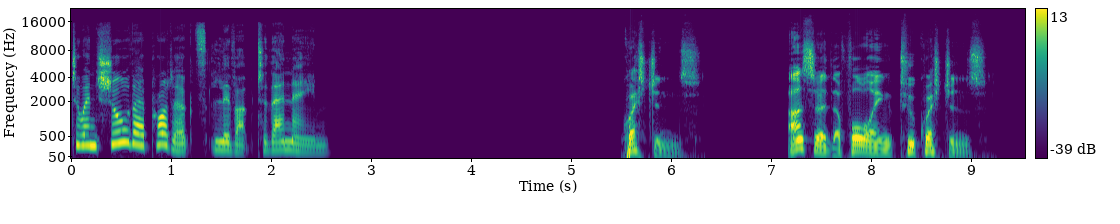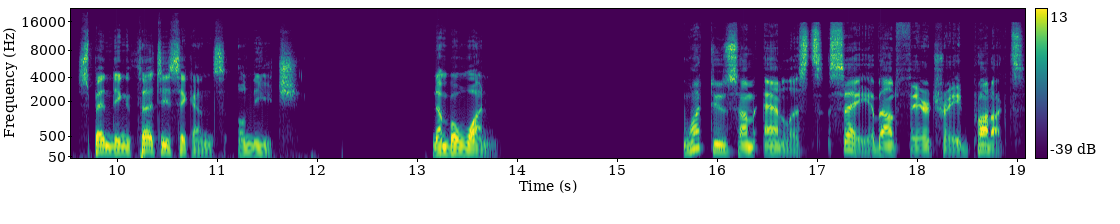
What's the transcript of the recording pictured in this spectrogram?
to ensure their products live up to their name. Questions. Answer the following two questions, spending 30 seconds on each. Number one. What do some analysts say about fair trade products?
